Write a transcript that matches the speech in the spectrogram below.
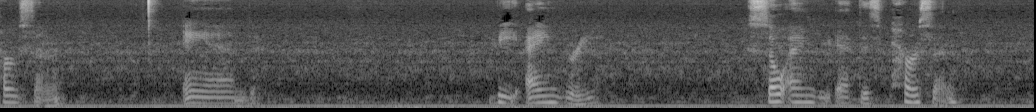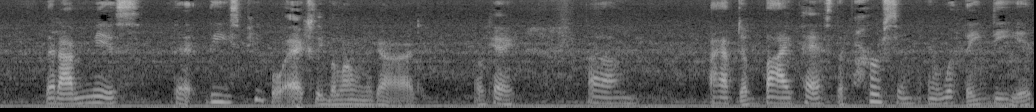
person and be angry, so angry at this person that I miss that these people actually belong to God. Okay? Um, I have to bypass the person and what they did,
